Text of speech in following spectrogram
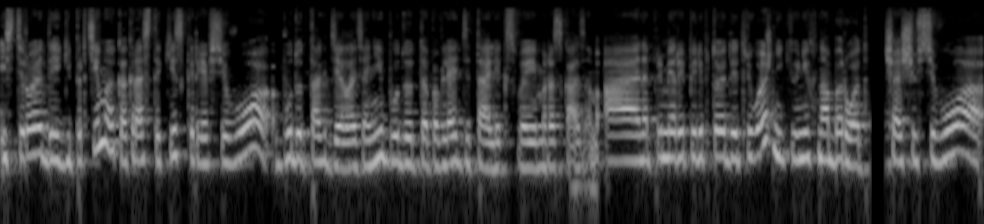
И стероиды и гипертимы как раз-таки, скорее всего, будут так делать. Они будут добавлять детали к своим рассказам. А, например, эпилептоиды и тревожники, у них наоборот. Чаще всего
